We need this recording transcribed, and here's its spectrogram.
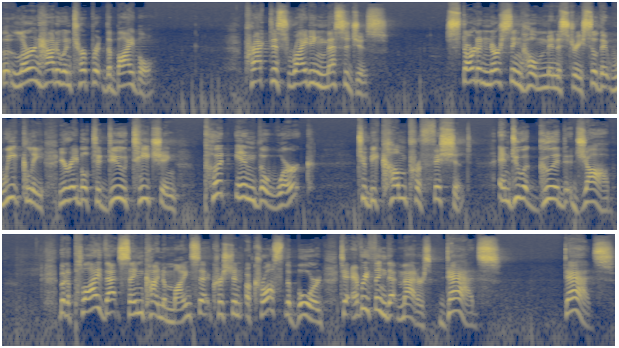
Learn how to interpret the Bible. Practice writing messages. Start a nursing home ministry so that weekly you're able to do teaching. Put in the work to become proficient and do a good job. But apply that same kind of mindset, Christian, across the board to everything that matters. Dads, dads,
